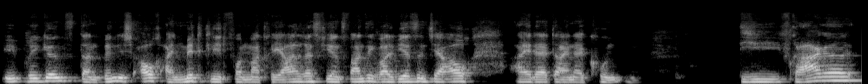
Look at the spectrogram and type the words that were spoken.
Übrigens, dann bin ich auch ein Mitglied von Materialrest 24, weil wir sind ja auch einer deiner Kunden. Die Frage,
